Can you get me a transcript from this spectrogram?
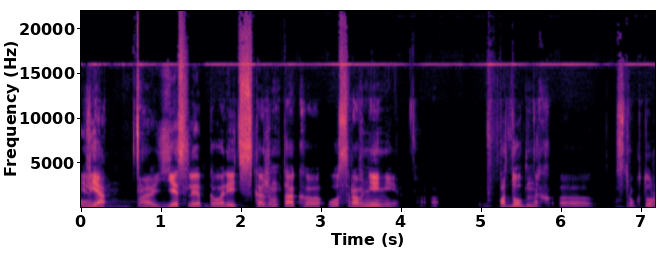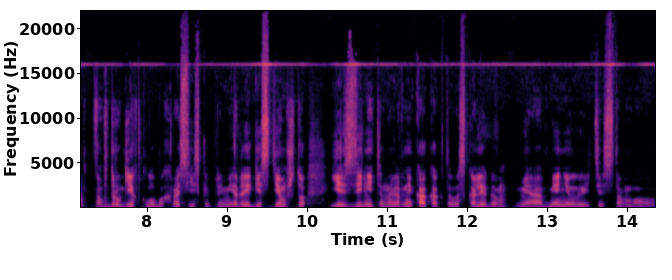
Илья, а если говорить, скажем так, о сравнении, подобных э, структур в других клубах российской премьер-лиги с тем, что есть в «Зените». Наверняка как-то вы с коллегами обмениваетесь там э,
